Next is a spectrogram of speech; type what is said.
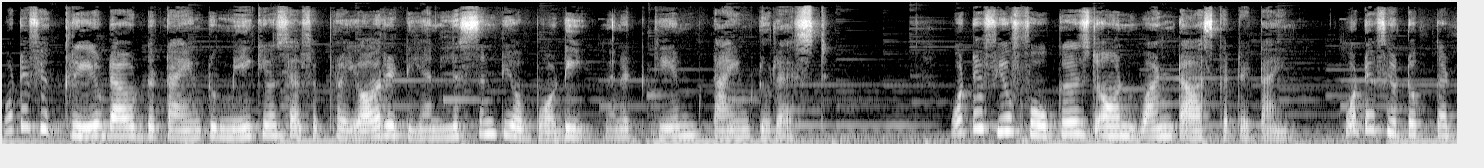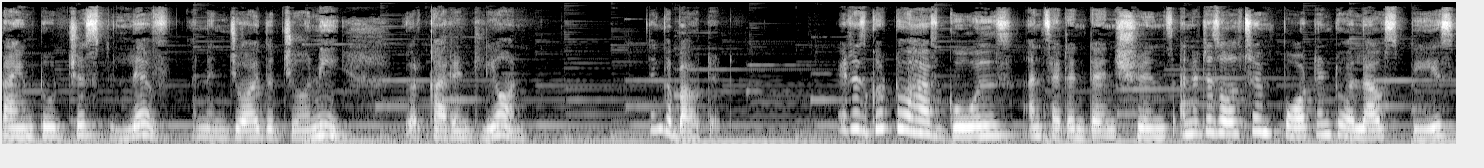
What if you craved out the time to make yourself a priority and listen to your body when it came time to rest? What if you focused on one task at a time? What if you took the time to just live and enjoy the journey you are currently on? Think about it. It is good to have goals and set intentions, and it is also important to allow space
